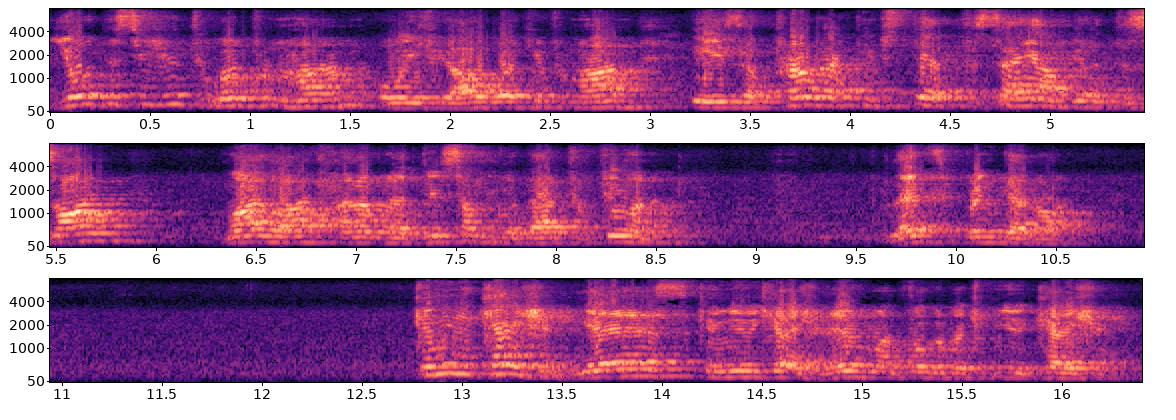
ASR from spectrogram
your decision to work from home, or if you are working from home, is a proactive step to say, I'm going to design my life and I'm going to do something about fulfilling it. Let's bring that on. Communication, yes, communication. Everyone's talking about communication.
